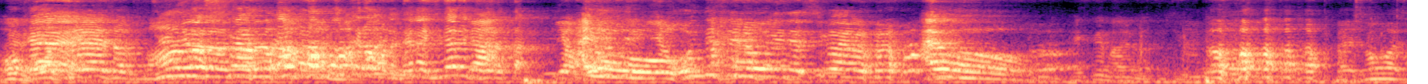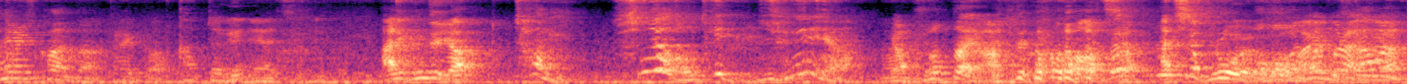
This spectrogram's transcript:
오케이 드디어 시간 땀 때라고 그래 내가 이날을 기다렸다 야, 아유. 언제, 때려오겠냐, 시가요. 아유 백대 말이 지금. 아니 정말 생일 축하한다. 그러니까 갑자기 내야지. 아니 근데 야참 신기하다 어떻게 네 생일이냐 야 부럽다 야. 아 진짜 아 진짜 부러워요 어, 아니 뭐? 싸움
